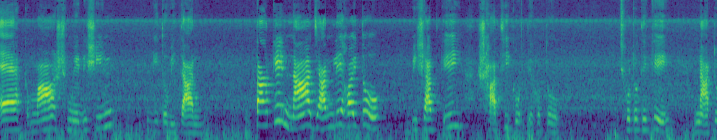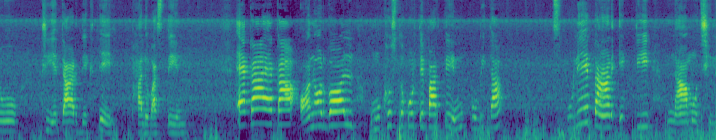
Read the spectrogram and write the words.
এক মাস মেডিসিন গীতবিতান। তাকে না জানলে হয়তো বিষাদকেই সাথী করতে হতো। ছোট থেকে নাটক থিয়েটার দেখতে ভালোবাসতেন। একা একা অনর্গল মুখস্থ করতে পারতেন কবিতা। স্কুলে তার একটি নামও ছিল,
